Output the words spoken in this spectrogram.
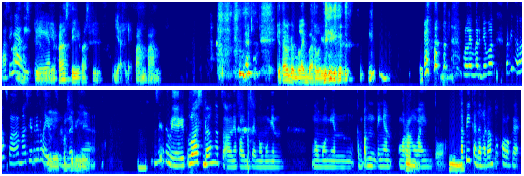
Pasti pasti nyariin pasti pasti. Ya ya paham paham. Kita udah melebar loh ini. Melebar jebot tapi nggak apa-apa masih relate Relate, sebenarnya. masih relate luas banget soalnya kalau misalnya ngomongin ngomongin kepentingan orang Hmm. lain tuh Hmm. tapi kadang-kadang tuh kalau kayak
